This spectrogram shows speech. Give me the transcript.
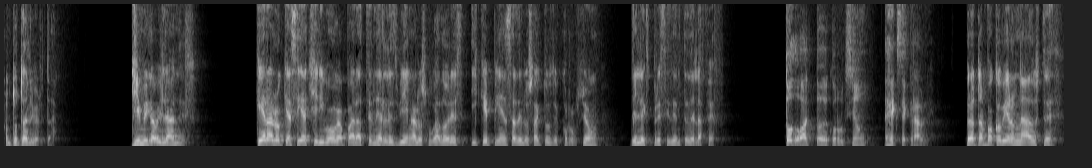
con total libertad. Jimmy Gavilanes, ¿qué era lo que hacía Chiriboga para tenerles bien a los jugadores y qué piensa de los actos de corrupción del expresidente de la FEF? Todo acto de corrupción es execrable. Pero tampoco vieron nada ustedes.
